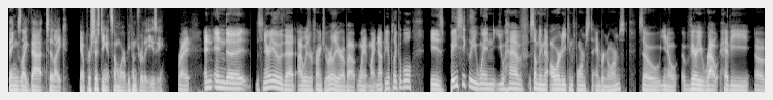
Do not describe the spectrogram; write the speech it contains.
things like that to like, you know, persisting it somewhere becomes really easy. Right. And and uh, the scenario that I was referring to earlier about when it might not be applicable is basically when you have something that already conforms to Ember norms. So you know, very route heavy, uh,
